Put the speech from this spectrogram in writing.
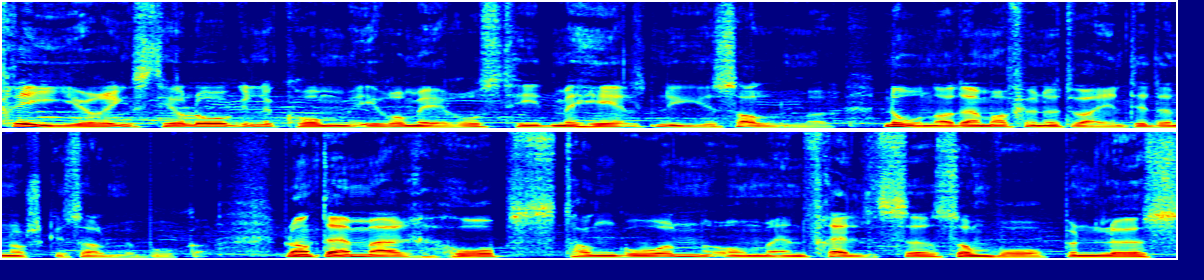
Frigjøringsteologene kom i Romeros tid med helt nye salmer. Noen av dem har funnet veien til den norske salmeboka. Blant dem er håpstangoen om en frelser som våpenløs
